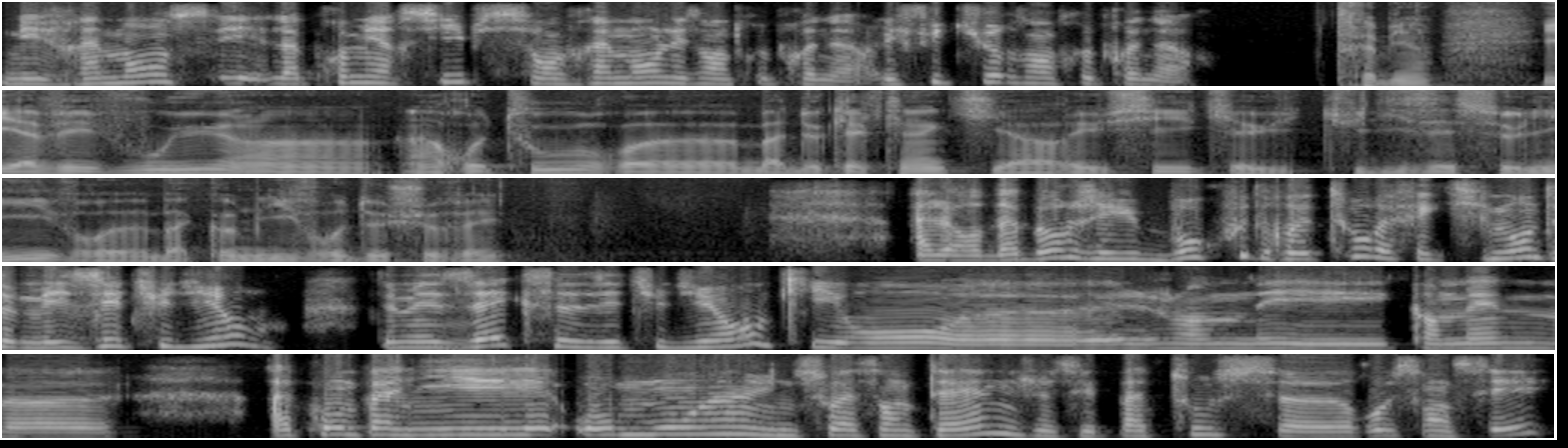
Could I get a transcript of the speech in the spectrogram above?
mais vraiment, c'est la première cible, ce sont vraiment les entrepreneurs, les futurs entrepreneurs. Très bien. Et avez-vous eu un, retour euh, bah, de quelqu'un qui a réussi, qui a utilisé ce livre euh, bah, comme livre de chevet? Alors d'abord, j'ai eu beaucoup de retours effectivement de mes étudiants, de mes mmh. ex-étudiants qui ont, j'en ai quand même accompagné au moins une soixantaine, je ne sais pas tous euh, recensés,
